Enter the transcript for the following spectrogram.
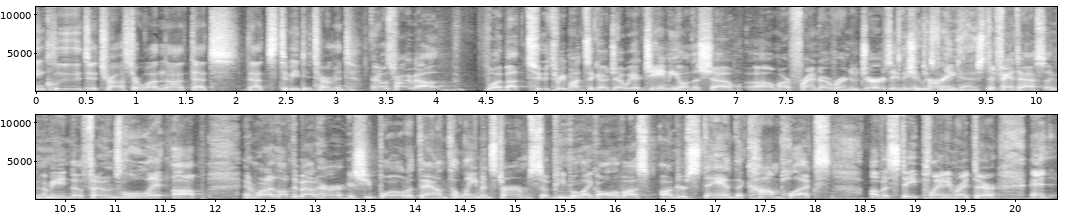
includes a trust or whatnot. That's that's to be determined. And it was probably about what about two three months ago, Joe? We had Jamie on the show, um, our friend over in New Jersey, the she attorney. Was fantastic. Did fantastic. Mm-hmm. I mean, the phones lit up, and what I loved about her is she boiled it down to layman's terms, so people mm-hmm. like all of us understand the complex of estate planning right there. And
